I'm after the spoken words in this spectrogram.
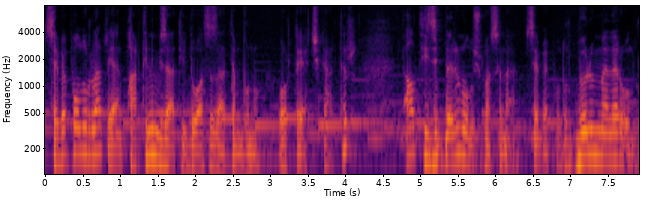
sebep olurlar. Yani partinin bizatihi doğası zaten bunu ortaya çıkartır. Alt hiziplerin oluşmasına sebep olur. Bölünmeler olur,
